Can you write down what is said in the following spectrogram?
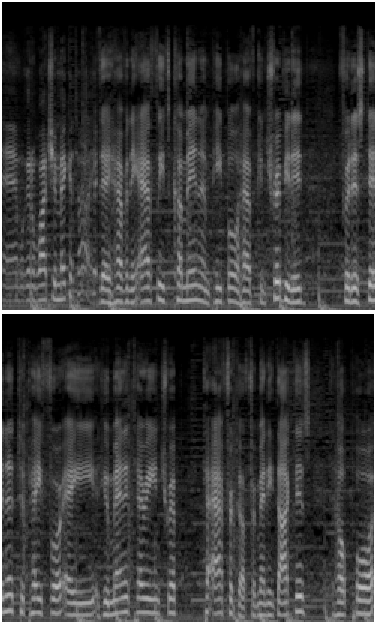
and we're going to watch him make a tie. They're having the athletes come in, and people have contributed for this dinner to pay for a humanitarian trip to Africa for many doctors to help poor,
